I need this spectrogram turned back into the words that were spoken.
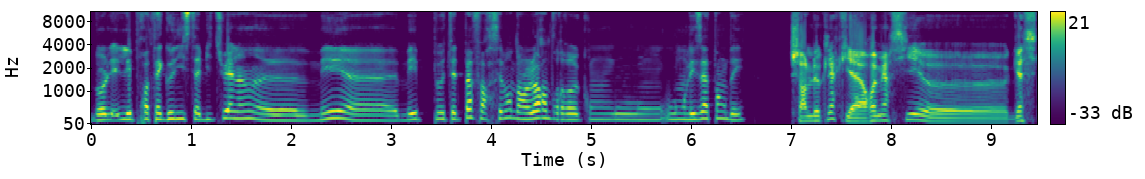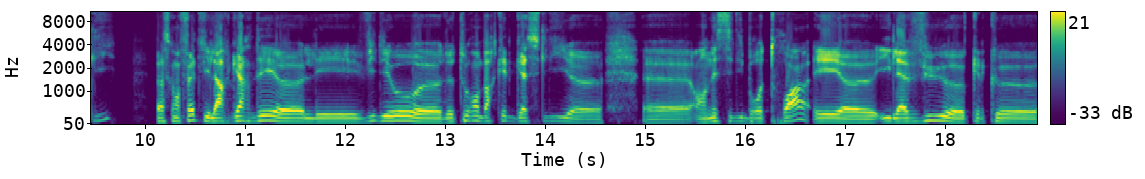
Bon, les, les protagonistes habituels, hein, euh, mais, euh, mais peut-être pas forcément dans l'ordre qu'on- où, on- où on les attendait. Charles Leclerc qui a remercié euh, Gasly parce qu'en fait, il a regardé euh, les vidéos euh, de tour embarqué de Gasly euh, euh, en essai libre 3 et euh, il a vu euh, quelques, euh,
